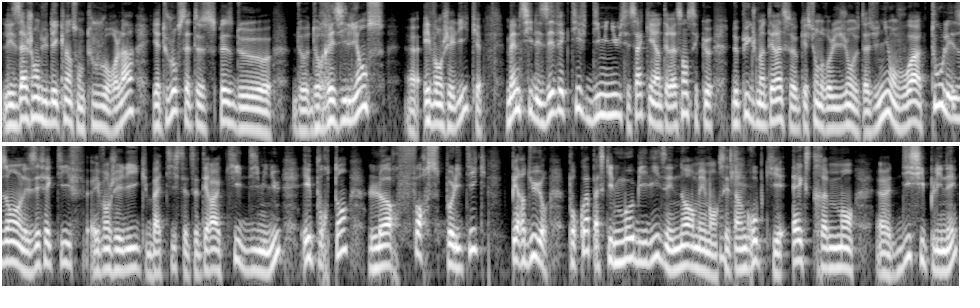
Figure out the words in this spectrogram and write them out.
les agents du déclin sont toujours là, il y a toujours cette espèce de, de résilience euh, évangélique, même si les effectifs diminuent. C'est ça qui est intéressant, c'est que depuis que je m'intéresse aux questions de religion aux États-Unis, on voit tous les ans les effectifs évangéliques, baptistes, etc., qui diminuent, et pourtant leur force politique perdure. Pourquoi? Parce qu'ils mobilisent énormément. C'est un groupe qui est extrêmement euh, discipliné,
